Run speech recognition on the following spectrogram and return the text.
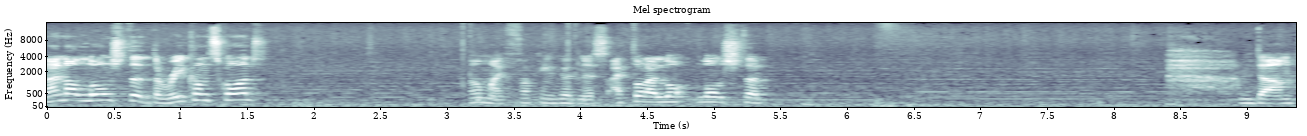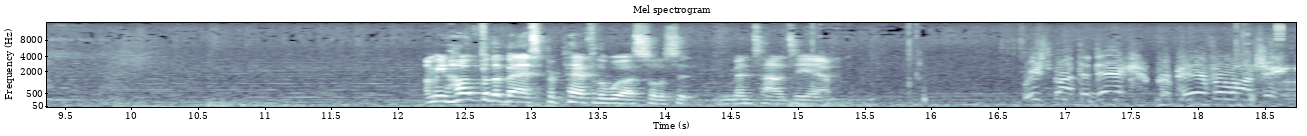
Did I not launch the the recon squad? Oh my fucking goodness! I thought I la launched the. I'm dumb. I mean, hope for the best, prepare for the worst sort of mentality, yeah. Respot the deck. Prepare for launching.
